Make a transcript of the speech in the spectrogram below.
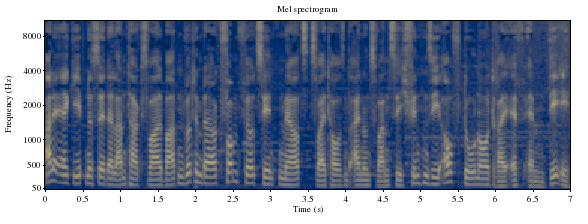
Alle Ergebnisse der Landtagswahl Baden-Württemberg vom 14. März 2021 finden Sie auf donau3fm.de.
